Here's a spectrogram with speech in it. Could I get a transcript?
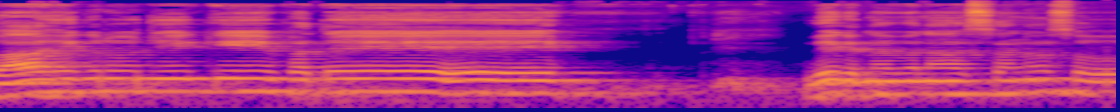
ਵਾਹਿਗੁਰੂ ਜੀ ਕੀ ਫਤਿਹ। ਵਿਗਨ ਵਿਨਾਸ਼ਨ ਸੋਏ।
